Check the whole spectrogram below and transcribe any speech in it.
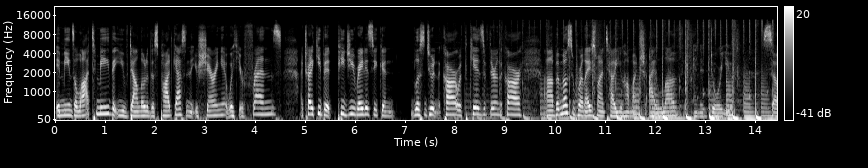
It means a lot to me that you've downloaded this podcast and that you're sharing it with your friends. I try to keep it PG rated so you can listen to it in the car with the kids if they're in the car. Uh, but most importantly, I just want to tell you how much I love and adore you. So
